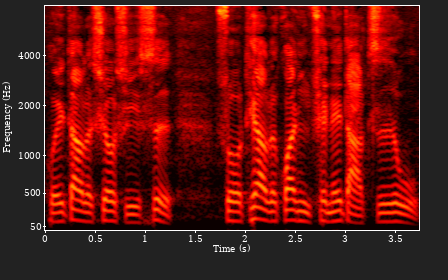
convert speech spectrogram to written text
回到了休息室所跳的关于全垒打之舞。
